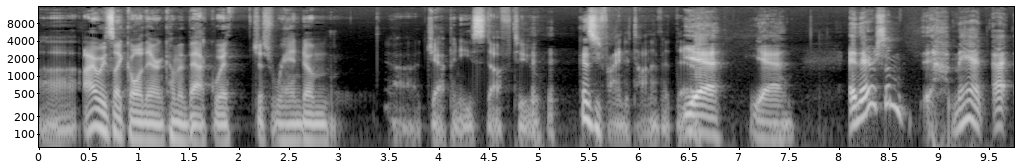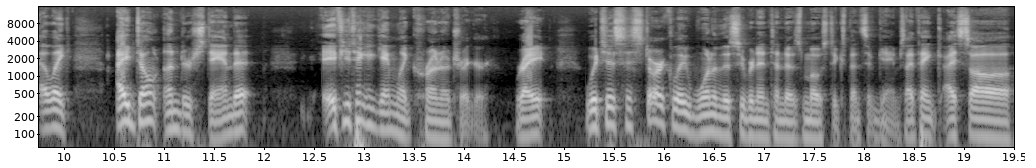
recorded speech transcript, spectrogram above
Uh, I always like going there and coming back with just random uh, Japanese stuff too, because you find a ton of it there. Yeah, yeah. And there's some man, I, I like. I don't understand it. If you take a game like Chrono Trigger, right? which is historically one of the Super Nintendo's most expensive games. I think I saw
